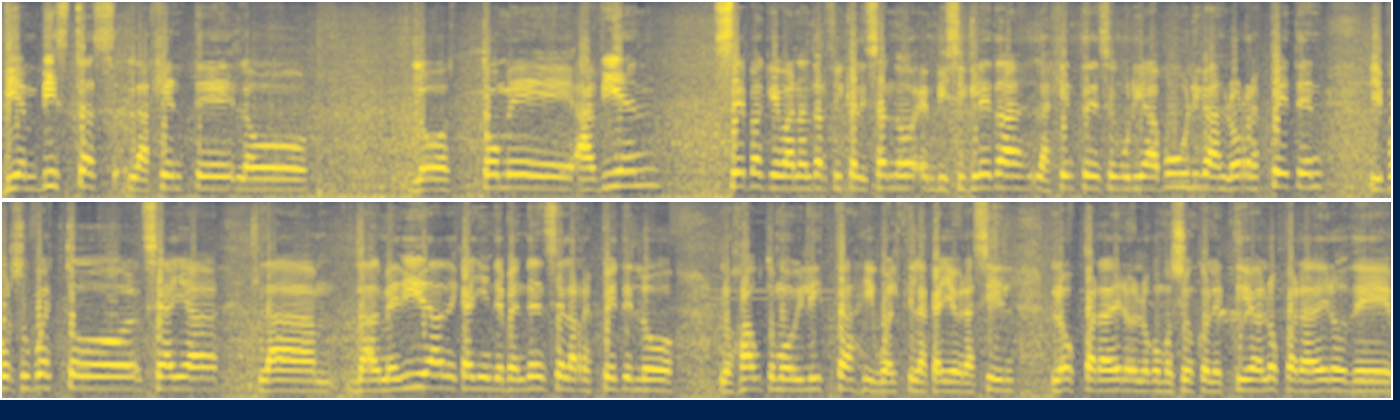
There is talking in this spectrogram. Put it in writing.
bien vistas, la gente lo lo tome a bien, sepa que van a andar fiscalizando en bicicleta la gente de seguridad pública, lo respeten y por supuesto se haya la, medida de calle Independencia, la respeten los automovilistas, igual que la calle Brasil, los paraderos de locomoción colectiva, los paraderos de,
